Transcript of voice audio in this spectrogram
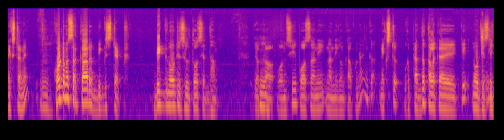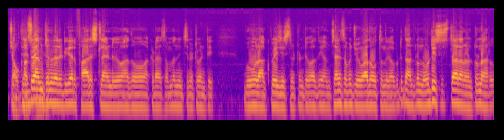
నెక్స్ట్ అనే. కూటమి సర్కార్ బిగ్ స్టెప్ బిగ్ నోటీసులతో సిద్ధం. ఈ యొక్క వంశీ పోసాని నందిగం కాకుండా ఇంకా నెక్స్ట్ ఒక పెద్ద తలకాయకి నోటీసులు ఇచ్చే రెడ్డి అవకాశం రామచంద్రారెడ్డి గారి ఫారెస్ట్ ల్యాండ్ వివాదం అక్కడ సంబంధించినటువంటి భూములు ఆక్యుపై చేసినటువంటి వివాదం ఈ అంశానికి సంబంధించి వివాదం అవుతుంది కాబట్టి దాంట్లో నోటీస్ ఇస్తారని అంటున్నారు.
